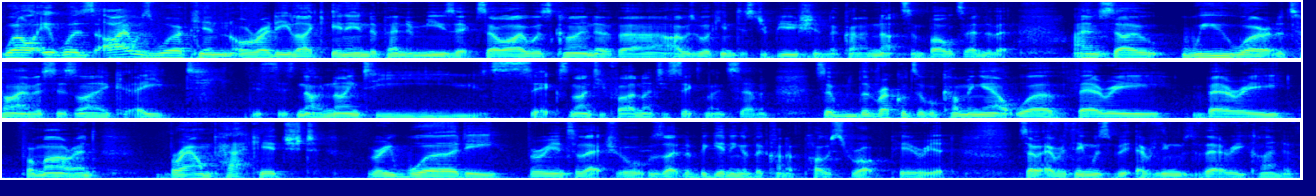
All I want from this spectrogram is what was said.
Well, it was. I was working already, like in independent music, so I was kind of. Uh, I was working distribution, the kind of nuts and bolts end of it, and so we were at the time. This is like eight. This is no 96, 95, 96, 97. So the records that were coming out were very, very from our end, brown packaged, very wordy, very intellectual. It was like the beginning of the kind of post rock period. So everything was everything was very kind of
